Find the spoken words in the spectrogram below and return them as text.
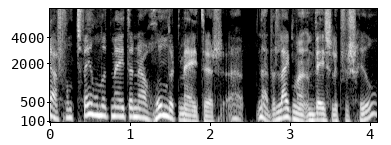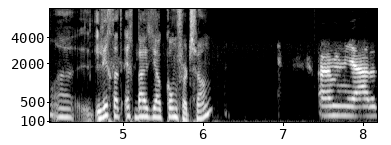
Ja, van 200 meter naar 100 meter. Uh, nou, dat lijkt me een wezenlijk verschil. Uh, ligt dat echt buiten jouw comfortzone? Um, ja, dat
